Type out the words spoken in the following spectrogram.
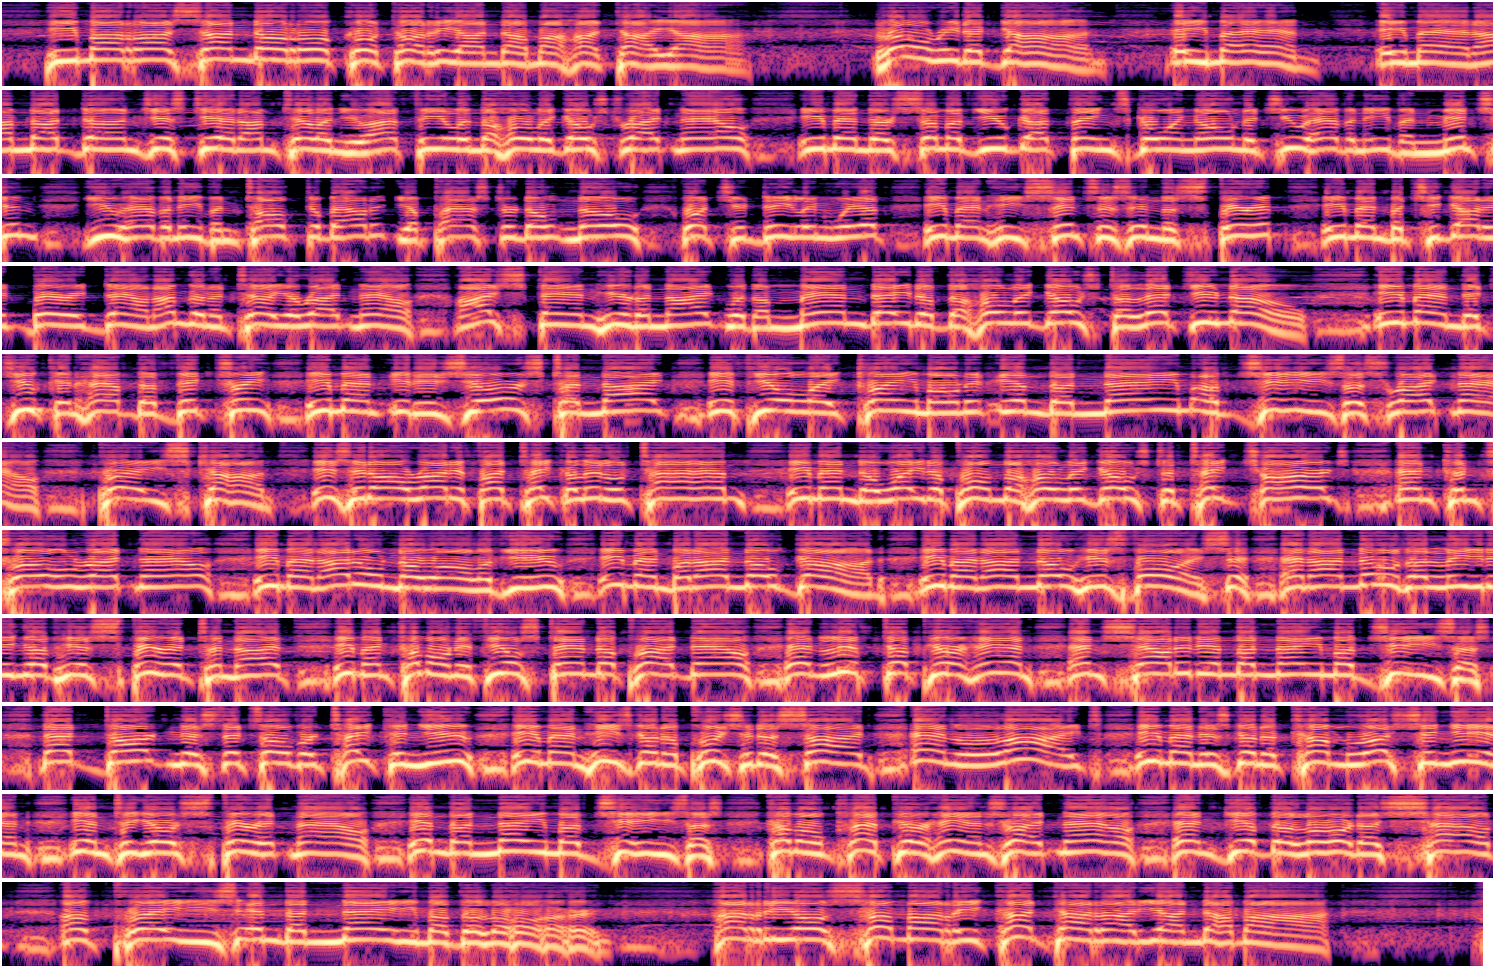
Glory to God. Amen. Amen. I'm not done just yet. I'm telling you, I feel in the Holy Ghost right now. Amen. There's some of you got things going on that you haven't even mentioned. You haven't even talked about it. Your pastor don't know what you're dealing with. Amen. He senses in the spirit. Amen. But you got it buried down. I'm going to tell you right now, I stand here tonight with a mandate of the Holy Ghost to let you know, amen, that you can have the victory. Amen. It is yours tonight if you'll lay claim on it in the name of Jesus right now. Praise God. Is it all right if I take a little time, amen, to wait upon the Holy Ghost to take charge and control right now? Amen. I don't know all of you, amen, but I know God. Amen. I know His voice and I know the leading of His Spirit tonight. Amen. Come on, if you'll stand up right now and lift up your hand and shout it in the name of Jesus. That darkness that's overtaken you, amen, He's going to push it aside and light, amen, is going to come rushing rushing in into your spirit now in the name of Jesus. Come on, clap your hands right now and give the Lord a shout of praise in the name of the Lord.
